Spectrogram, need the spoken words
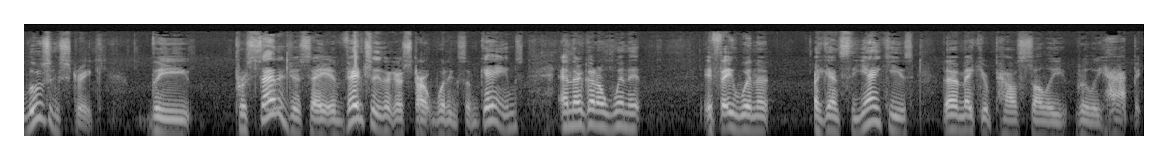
losing streak, the percentages say eventually they're going to start winning some games, and they're going to win it. If they win it against the Yankees, that would make your pal Sully really happy.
